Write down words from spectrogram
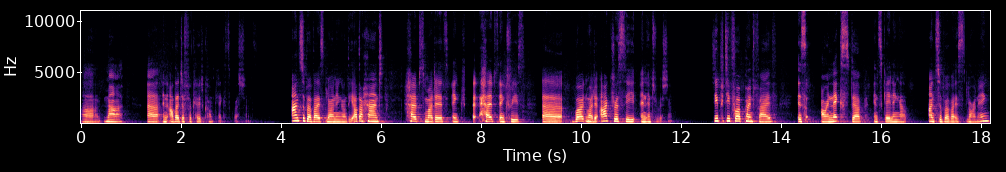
uh, math, uh, and other difficult complex questions. Unsupervised learning, on the other hand, helps models inc helps increase uh, world model accuracy and intuition. GPT 4.5 is our next step in scaling up unsupervised learning,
